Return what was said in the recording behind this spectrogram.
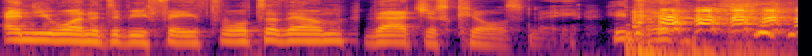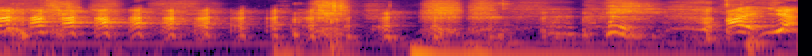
"And you wanted to be faithful to them," that just kills me. He, Uh, yeah,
